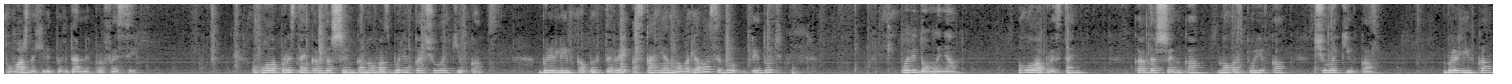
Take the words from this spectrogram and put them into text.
поважних і відповідальних професій. Гола пристань, Кардашинка, Нова Збурівка, Чулаківка, Брилівка, Бехтери, Асканія Нова. Для вас іду, ідуть повідомлення. Гола пристань, Кардашинка, Нова Збурівка, Чулаківка, Брилівка,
